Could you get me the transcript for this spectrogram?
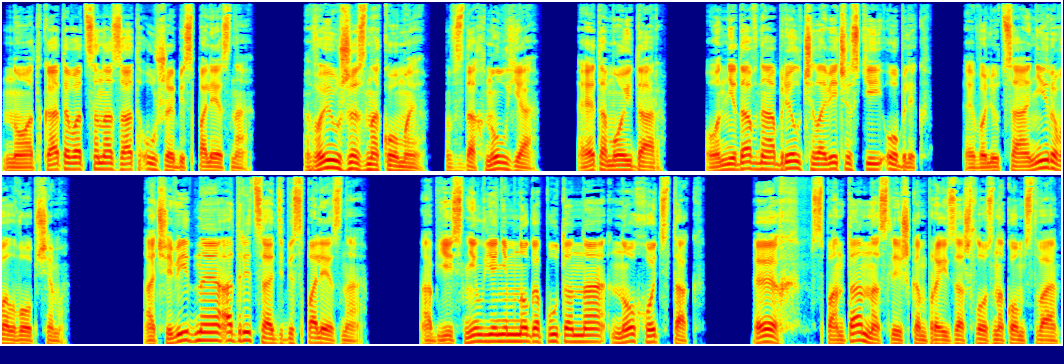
но откатываться назад уже бесполезно». «Вы уже знакомы», — вздохнул я. Это мой дар. Он недавно обрел человеческий облик. Эволюционировал, в общем. Очевидное отрицать бесполезно. Объяснил я немного путанно, но хоть так. Эх, спонтанно слишком произошло знакомство.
